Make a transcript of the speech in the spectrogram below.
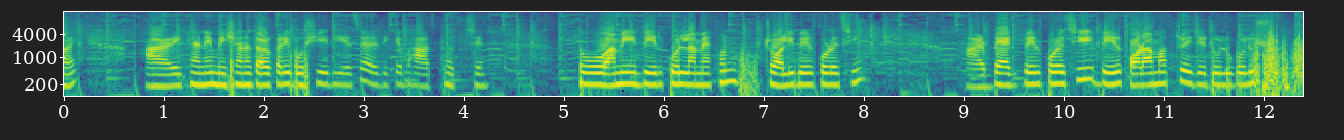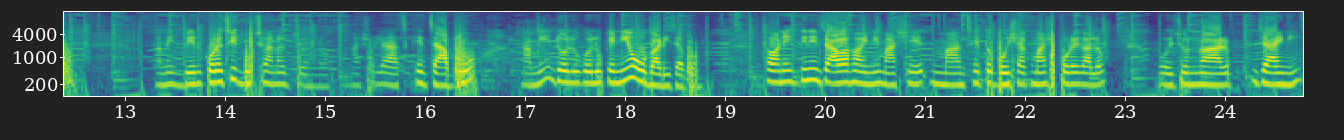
হয়। আর এখানে মেশানো তরকারি বসিয়ে দিয়েছে আর এদিকে ভাত হচ্ছে। তো আমি বের করলাম এখন, ট্রলি বের করেছি। আর ব্যাগ বের করেছি, বের করা মাত্র এই যে ডলুগলু শুরু। আমি বের করেছি গুছানোর জন্য। আসলে আজকে যাব আমি ডলুগলুকে নিয়ে, ও বাড়ি যাব। তো অনেক দিনই যাওয়া হয়নি, মাসে, মাঝে তো বৈশাখ মাস পড়ে গেল। ওই জন্য আর যাইনি।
